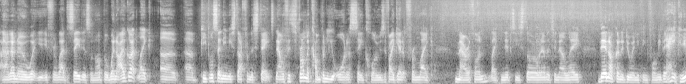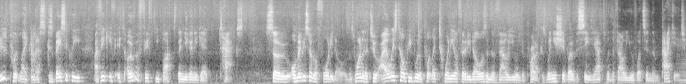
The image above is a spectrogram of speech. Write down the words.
I don't know what you, if you're allowed to say this or not, but when I've got like uh, uh, people sending me stuff from the states. Now, if it's from a company you order, say clothes. If I get it from like Marathon, like Nipsey store or whatever, it's in LA. They're not going to do anything for me. But hey, can you just put like less? Because basically, I think if it's over fifty bucks, then you're going to get taxed. So, or maybe it's over forty dollars. It's one of the two. I always tell people to put like twenty or thirty dollars in the value of the product because when you ship overseas, you have to put the value of what's in the package. Mm.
